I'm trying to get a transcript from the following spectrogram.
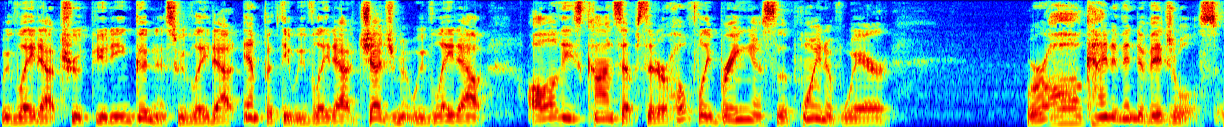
we've laid out truth, beauty, and goodness. We've laid out empathy. We've laid out judgment. We've laid out all of these concepts that are hopefully bringing us to the point of where we're all kind of individuals.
